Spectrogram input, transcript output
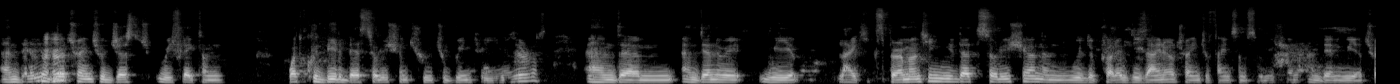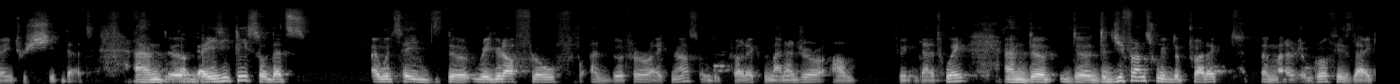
and then mm-hmm. we're trying to just reflect on what could be the best solution to to bring to users and um, and then we we like experimenting with that solution and with the product designer trying to find some solution and then we are trying to ship that and uh, okay. basically so that's I would say it's the regular flow at Buffer right now. So the product manager are doing that way. And the, the, the difference with the product uh, manager growth is like,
